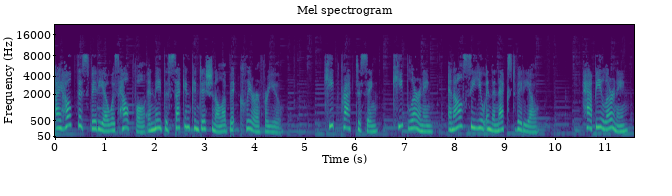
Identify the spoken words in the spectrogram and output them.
I hope this video was helpful and made the second conditional a bit clearer for you. Keep practicing, keep learning, and I'll see you in the next video. Happy learning!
